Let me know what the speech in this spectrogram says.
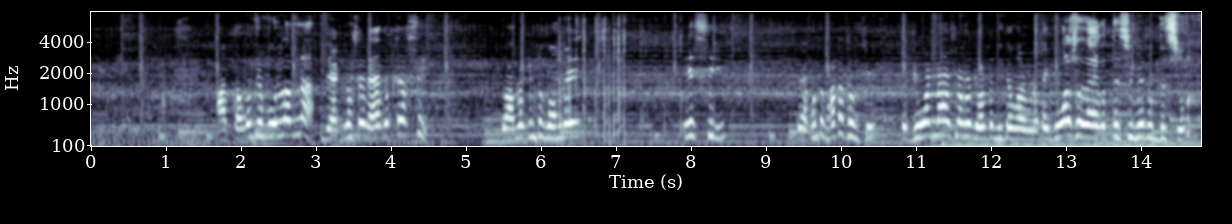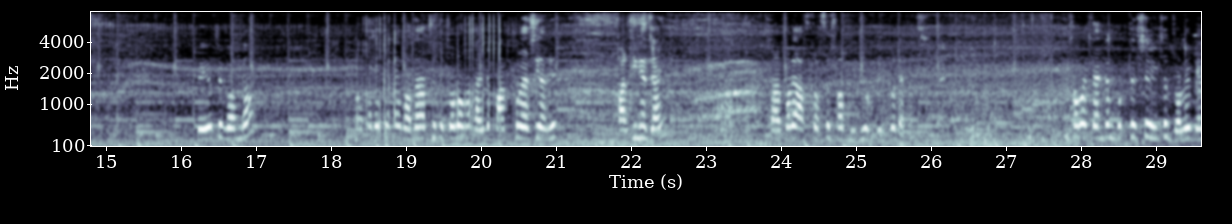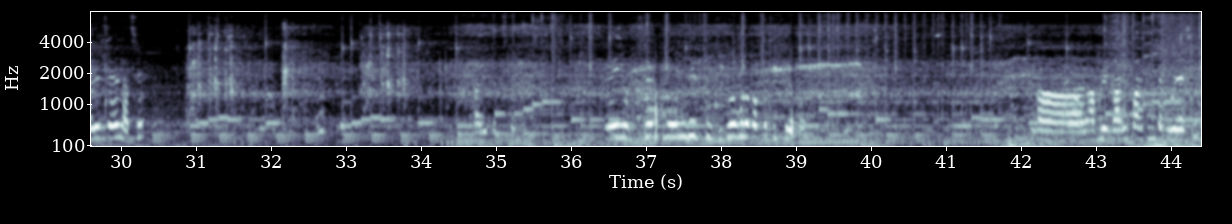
আর তখন যে বললাম না যে একজনের সাথে দেখা করতে আসছি, তো আমরা কিন্তু গঙ্গায় এসছি। তো এখন তো ভাটা চলছে। তো জোয়ার না আসলে আমরা জলটা নিতে পারব না। তাই জোয়ারের সাথে দেখা করতে এসছি মেন উদ্দেশ্য। তো এই হচ্ছে গঙ্গা। নৌকা টোকা বাধা আছে, তো চলো আমরা গাড়িটা পার্ক করে আসি আগে। পার্কিংয়ে যাই। তারপরে আস্তে আস্তে সব ভিডিও ক্লিপগুলো দেখাচ্ছি। সবাই স্যান ট্যান করতে এসে এইসব জলের ব্যারেল ট্যারেল আছে। এই হচ্ছে- মন্দির ভিডিওগুলো কত ঠিক করে আমরা গাড়ি পার্কিংটা করে আছি।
